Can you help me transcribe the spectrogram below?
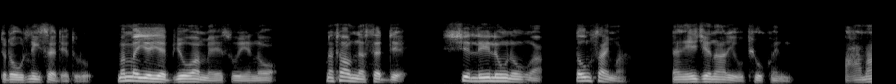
တော်တော်နှိမ့်ဆက်တယ်သူတို့မမရရပြောရမယ်ဆိုရင်တော့2021ရှစ်လေးလုံးတုန်းကသုံးဆိုင်မှာနိုင်ငံရေးကျင်းသားတွေကိုဖြိုခွင်းတယ်။ဘာမှ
